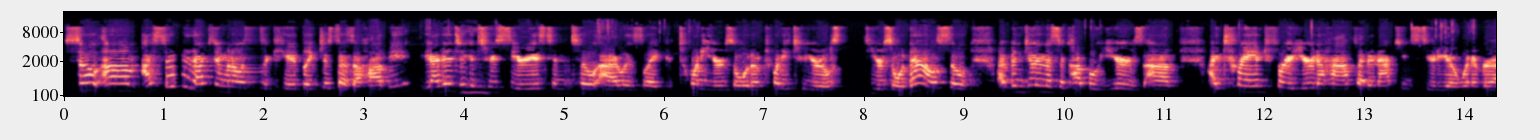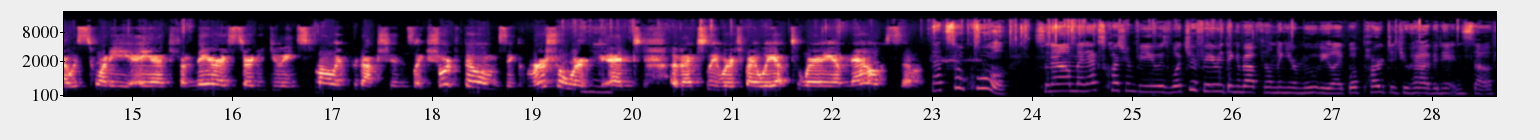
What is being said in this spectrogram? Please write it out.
So, um, I started acting when I was a kid, like just as a hobby. Yeah, I didn't take it too serious until I was like 20 years old. I'm 22 years years old now, so I've been doing this a couple years. Um, I trained for a year and a half at an acting studio whenever I was 20, and from there I started doing smaller productions like short films and commercial work, and eventually worked my way up to where I am now. So. That's so cool. So now, my next question for you is, what's your favorite thing about filming your movie? Like, what part did you have in it and stuff?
